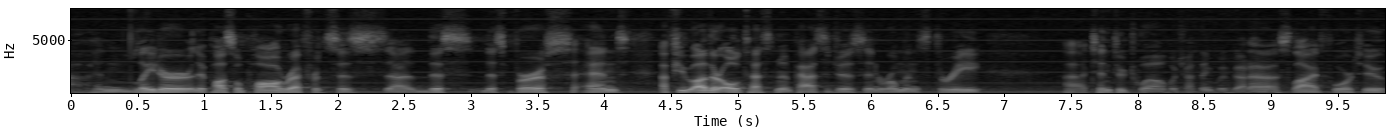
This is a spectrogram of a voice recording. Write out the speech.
Uh, and later, the Apostle Paul references uh, this, this verse and a few other Old Testament passages in Romans 3 uh, 10 through 12, which I think we've got a, a slide for too,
